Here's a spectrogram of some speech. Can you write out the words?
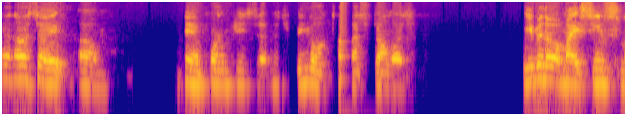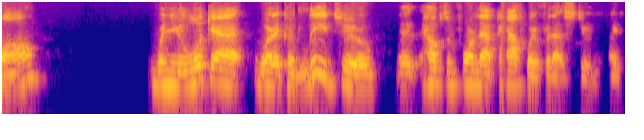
And I would say um, the important piece that Mr. Bingle touched on was, even though it might seem small, when you look at what it could lead to, it helps inform that pathway for that student. Like,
